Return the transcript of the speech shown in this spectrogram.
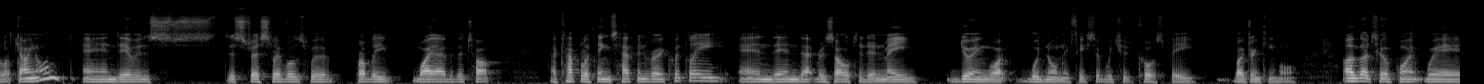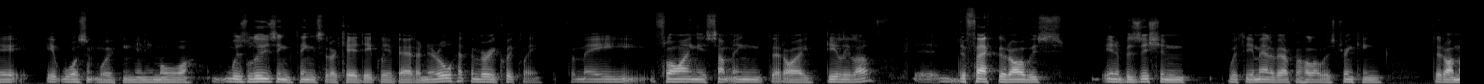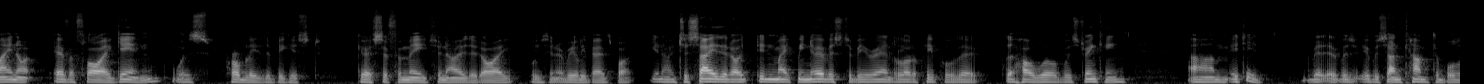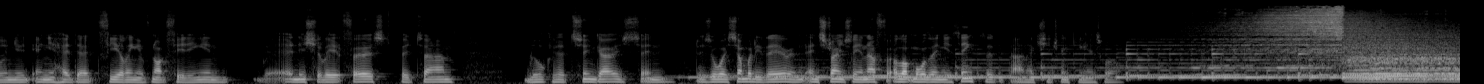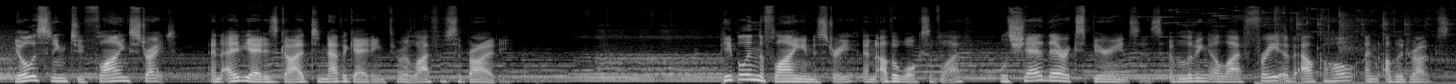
a lot going on, and there was the stress levels were probably way over the top. A couple of things happened very quickly, and then that resulted in me doing what would normally fix it, which would, of course, be by drinking more. I got to a point where it wasn't working anymore, was losing things that I care deeply about, and it all happened very quickly. For me, flying is something that I dearly love. The fact that I was in a position with the amount of alcohol I was drinking that I may not ever fly again was probably the biggest cursor for me to know that I was in a really bad spot. You know, to say that I didn't make me nervous to be around a lot of people that the whole world was drinking, um, it did. But it was it was uncomfortable, and you and you had that feeling of not fitting in initially at first. But um, look, it soon goes, and there's always somebody there, and, and strangely enough, a lot more than you think that aren't actually drinking as well. You're listening to Flying Straight, an aviator's guide to navigating through a life of sobriety. People in the flying industry and other walks of life will share their experiences of living a life free of alcohol and other drugs.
